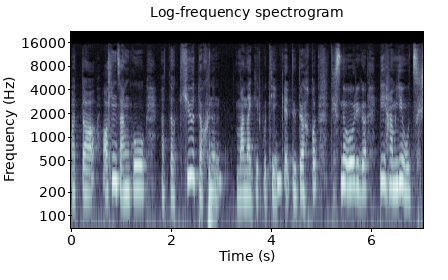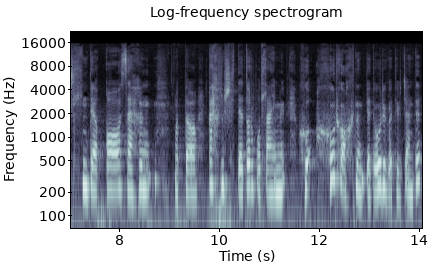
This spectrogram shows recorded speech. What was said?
одоо олон зангуу одоо Q тохино манай гэр бүлийн гэдэг байхгүй. Тэгснэ өөрийгөө би хамгийн үзэсгэлэнтэй гоо сайхан одоо гайхамшигтай дур булаан юм хөөхө охин гэд өөрийгөө тэгж аан тий.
